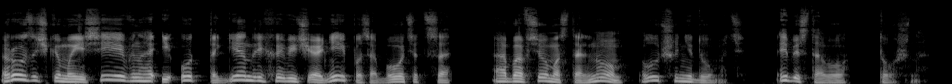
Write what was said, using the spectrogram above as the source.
Розочка Моисеевна и Отто Генрихович о ней позаботятся. Обо всем остальном лучше не думать. И без того тошно.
